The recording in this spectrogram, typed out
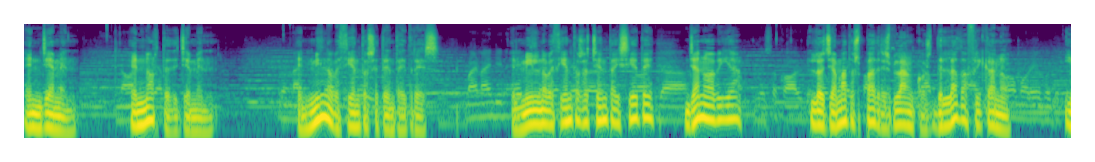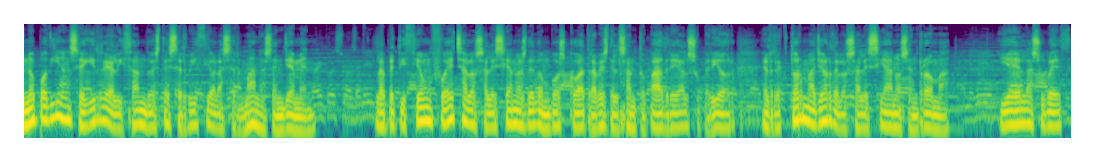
en Yemen, en norte de Yemen, en 1973. En 1987 ya no había los llamados padres blancos del lado africano y no podían seguir realizando este servicio a las hermanas en Yemen. La petición fue hecha a los salesianos de Don Bosco a través del Santo Padre al Superior, el rector mayor de los salesianos en Roma, y él a su vez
